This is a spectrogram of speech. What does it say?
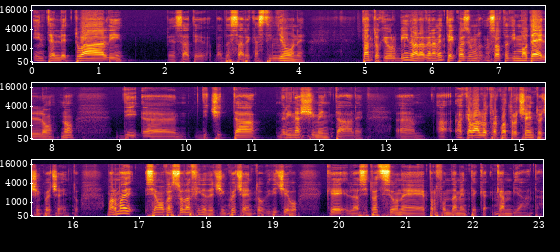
intellettuali, pensate ad Assare Castiglione, tanto che Urbino era veramente quasi una sorta di modello no? di, uh, di, città rinascimentale. Uh, a, a, cavallo tra 400 e 500 ma ormai siamo verso la fine del 500 vi dicevo che la situazione è profondamente ca- cambiata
